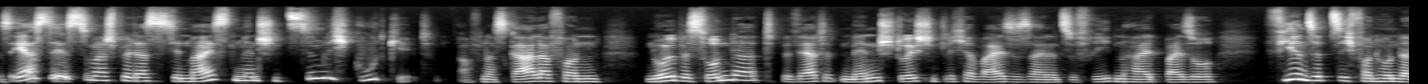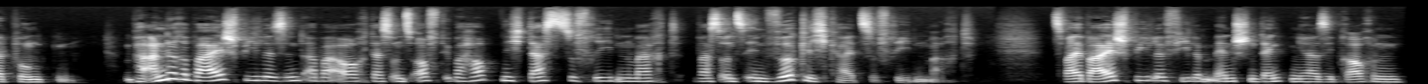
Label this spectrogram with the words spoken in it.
Das erste ist zum Beispiel, dass es den meisten Menschen ziemlich gut geht. Auf einer Skala von 0 bis 100 bewertet ein Mensch durchschnittlicherweise seine Zufriedenheit bei so 74 von 100 Punkten. Ein paar andere Beispiele sind aber auch, dass uns oft überhaupt nicht das zufrieden macht, was uns in Wirklichkeit zufrieden macht. Zwei Beispiele. Viele Menschen denken ja, sie brauchen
